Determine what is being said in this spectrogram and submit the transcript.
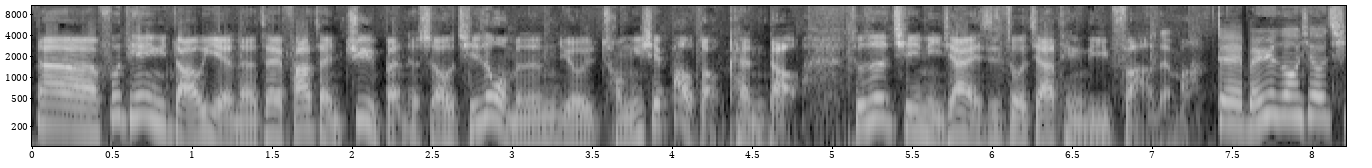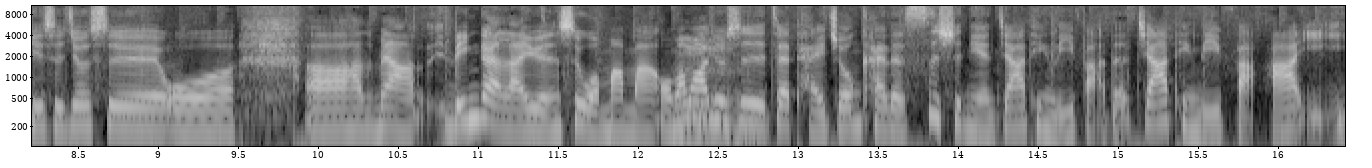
那傅天宇导演呢，在发展剧本的时候，其实我们有从一些报道看到，就是其实你家也是做家庭理法的嘛？对，《本日公休》其实就是我呃怎么样，灵感来源是我妈妈，我妈妈就是在台中开了四十年家庭理法的家庭理法阿姨。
